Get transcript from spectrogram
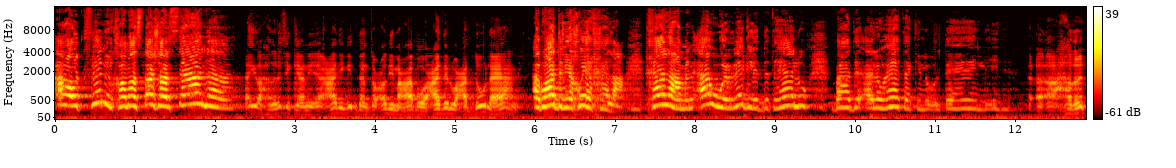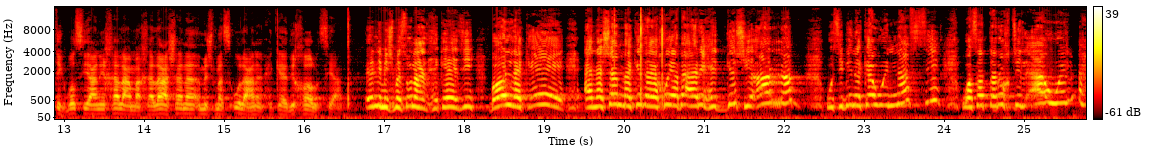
أقعد فين ال 15 سنة؟ أيوه حضرتك يعني عادي جدا تقعدي مع أبو عادل وعدولة يعني. أبو عادل يا أخويا خلع خلع من أول رجل اديتها له بعد ألوهاتك اللي قلتها لي. حضرتك بص يعني خلع ما خلعش أنا مش مسؤول عن الحكاية دي خالص يعني. إني مش مسؤول عن الحكاية دي؟ بقول لك إيه؟ أنا شامة كده يا أخويا بقى ريحة جيش يقرب وسيبيني أكون نفسي وأسطر أختي الأول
